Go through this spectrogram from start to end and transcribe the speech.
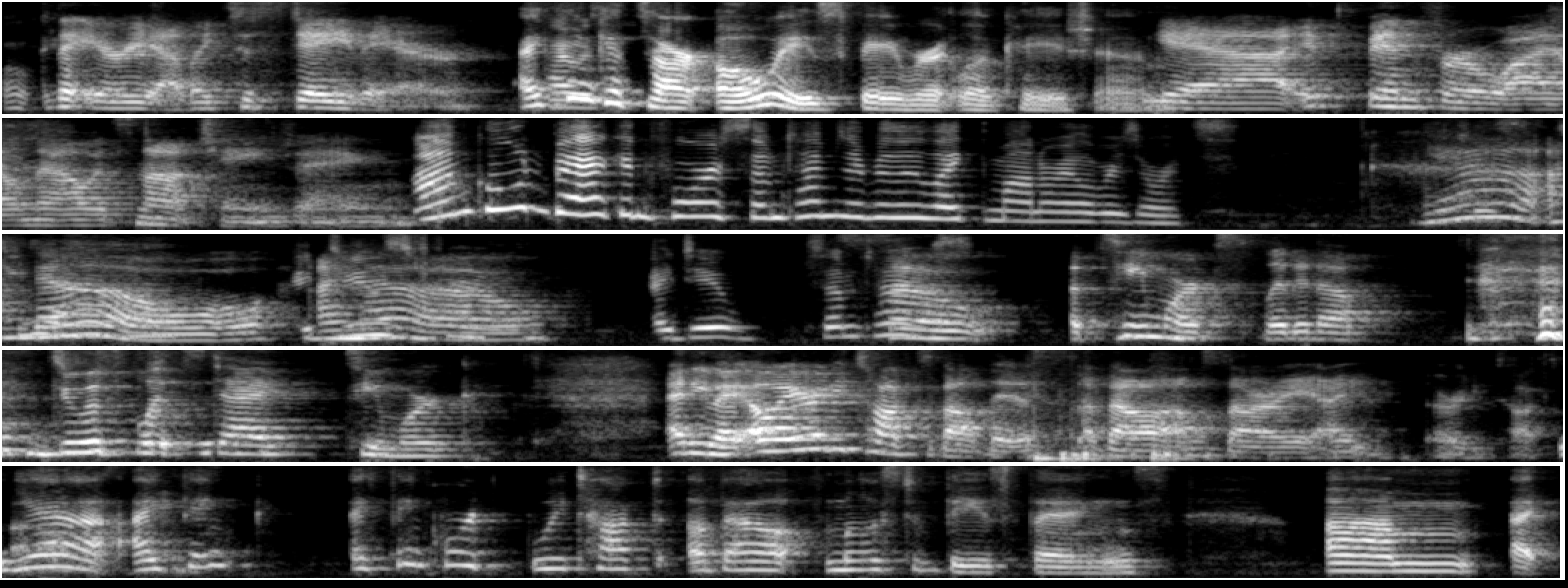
okay. the area, like to stay there. I I think was- it's our always favorite location. Yeah, it's been for a while now. It's not changing. I'm going back and forth. Sometimes I really like the monorail resorts. Yeah, I Yeah. know. I I do, true. know. I do. Sometimes. So a teamwork, split it up. Do a split stay. Teamwork. Anyway, oh, I already talked about this. About I'm sorry, I already talked about. yeah i think i think we're we talked about most of these things um I,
